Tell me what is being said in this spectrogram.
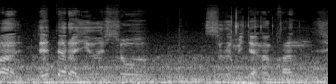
まあ出たら優勝するみたいな感じ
